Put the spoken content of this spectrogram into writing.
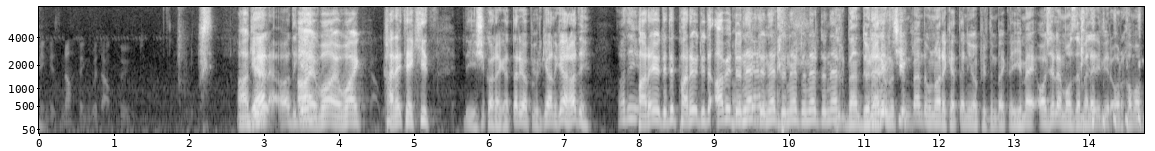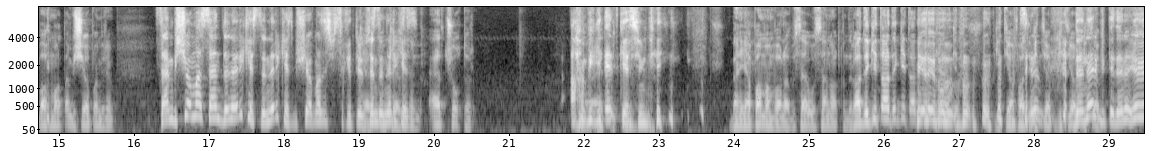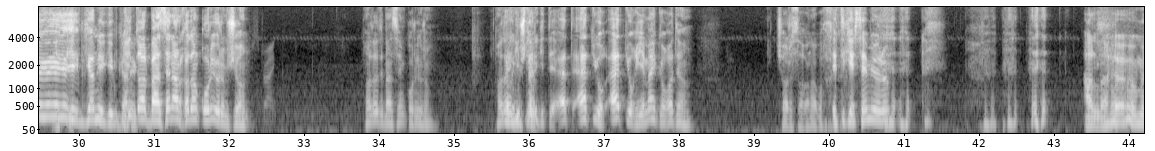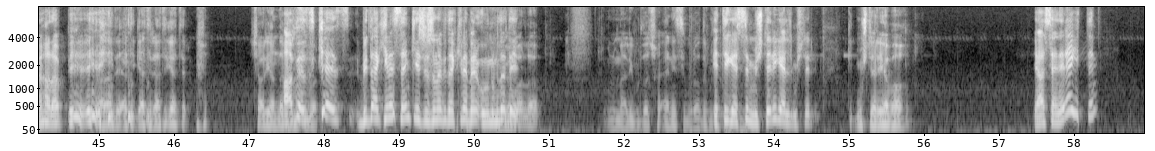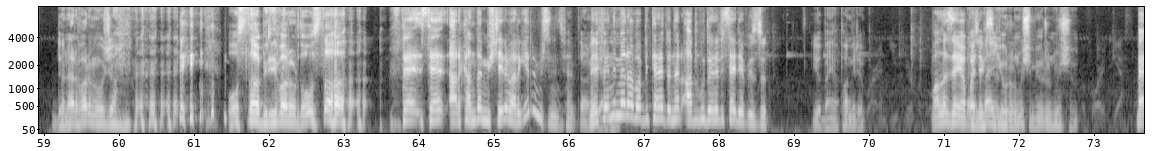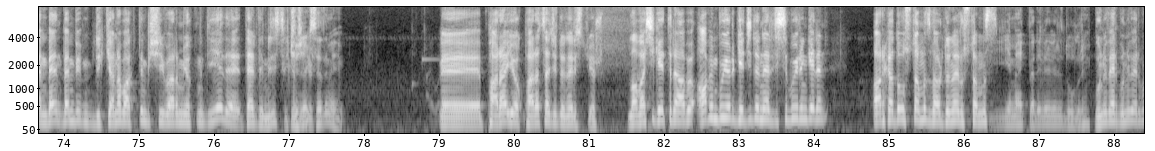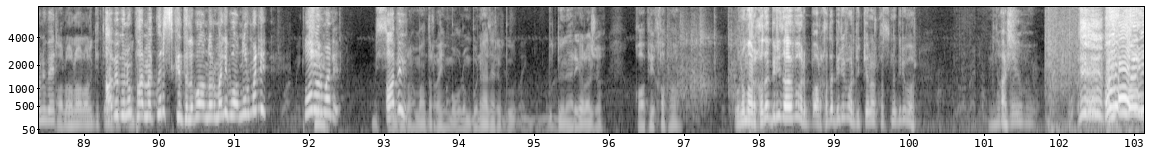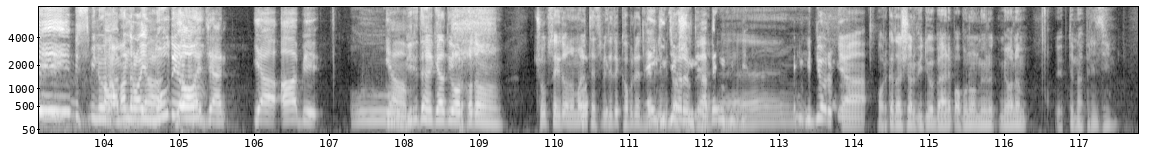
Hadi. Gel hadi gel. Ay vay vay karate kid. Değişik hareketler yapıyor. Gel gel hadi. Hadi. Parayı ödedi parayı ödedi. Abi döner gel. döner döner döner döner. Dur ben döneri Döneri unuttum. çek. Ben de onun hareketlerini yapıyordum. Bekle. Yemek acele malzemeleri bir arkama bakmaktan bir şey yapamıyorum. Sen bir şey olmaz sen döneri kes döneri kes bir şey olmaz hiçbir sıkıntı yok. sen Kestim, döneri kes. kestim. Et çoktur. Abi git et kes şimdi. Ben yapamam valla bu sen o sen hakkındır. Hadi git hadi git hadi. Yo, git, yo, git, git. Git yap hadi Senin git yap git yap. döner git bitti döner. Yo yo yo yo yo imkanı yok imkanı Git yok. al ben seni arkadan koruyorum şu an. Hadi hadi ben seni koruyorum. Hadi Ben müşteri gitti. Et et yok et yok yemek yok hadi. ha. Çağrı sağına bak. Eti kesemiyorum. Allah'ım yarabbi. Hadi, hadi eti getir eti getir. Çağrı yanında Abi var. kes. Bir dahakine sen kesiyorsun bir dahakine ben umurumda değil. valla. Oğlum Ali burada çok en iyisi buradır. burada. Eti kessin müşteri geldi müşteri. Git müşteriye bak. Ya sen nereye gittin? Döner var mı hocam? Osta biri var orada Osta. Sen, sen arkanda müşteri var gelir misin lütfen? Tamam, Beyefendi geldim. merhaba bir tane döner. Abi bu döneri sen yapıyorsun. Yo ben yapamıyorum. Vallahi sen Ben, yapacaksın. ben yorulmuşum yorulmuşum. Ben ben ben bir dükkana baktım bir şey var mı yok mu diye de tertemiz sıkıntı İçecek yok. istedi mi? Ee, para yok. Para sadece döner istiyor. Lavaşı getir abi. Abim buyur geci dönercisi buyurun gelin. Arkada ustamız var döner ustamız. Yemekleri ver ver doldurayım. Bunu ver bunu ver bunu ver. Al al al al git. al Abi git, bunun al parmakları sıkıntılı. Bu anormali bu anormali. Bu Kim? anormali. Bismillahirrahmanirrahim oğlum bu nedir bu bu döneri alacak. Kapıyı kapa. Oğlum arkada biri daha var. Arkada biri var. Dükkan arkasında biri var. Aç. Ay, Bismillahirrahmanirrahim Abi ne oldu ya? Yapacaksın. Ya abi. Oo, Ya. biri daha geldi arkadan. Çok sayıda anomali O- tespit edildi kabul Ben edilebilir limit gidiyorum aşıldı. ya, ben Eee. Gidiyorum ya. Arkadaşlar video beğenip abone olmayı unutmayalım. Öptüm hepinizi.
